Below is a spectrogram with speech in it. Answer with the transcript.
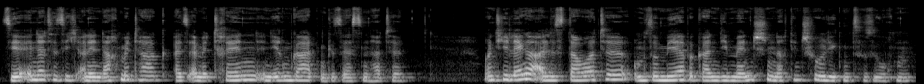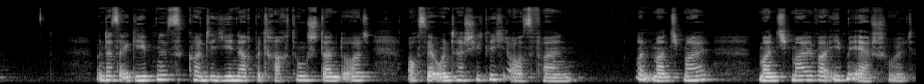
Sie erinnerte sich an den Nachmittag, als er mit Tränen in ihrem Garten gesessen hatte. Und je länger alles dauerte, umso mehr begannen die Menschen nach den Schuldigen zu suchen. Und das Ergebnis konnte je nach Betrachtungsstandort auch sehr unterschiedlich ausfallen. Und manchmal Manchmal war eben er schuld.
